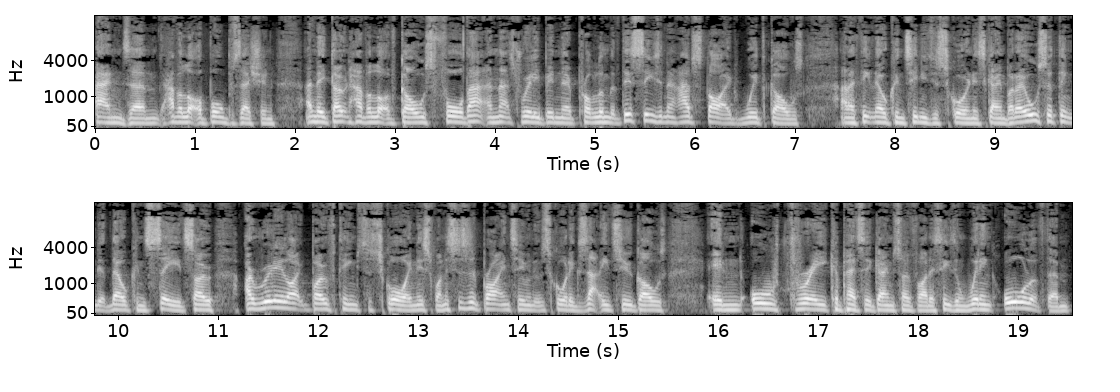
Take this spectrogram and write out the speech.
and um, have a lot of ball possession, and they don't have a lot of goals for that, and that's really been their problem. But this season, they have started with goals, and I think they'll continue to score in this game. But I also think that they'll concede. So I really like both teams to score in this one. This is a Brighton team that have scored exactly two goals in all three competitive games so far this season, winning all of them.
